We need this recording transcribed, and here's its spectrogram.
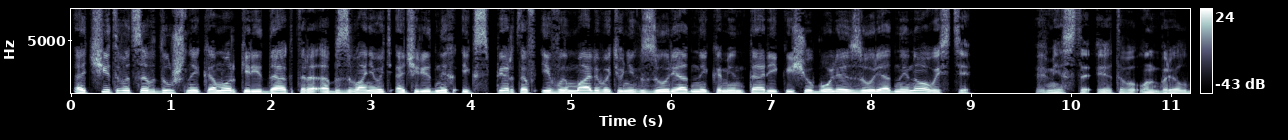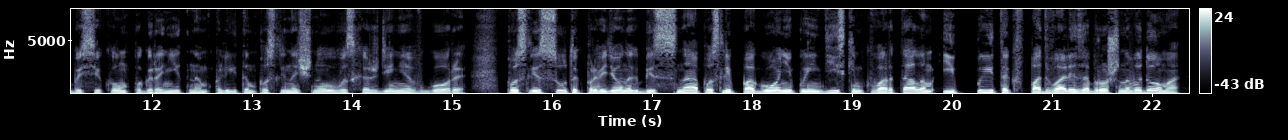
отчитываться в душной коморке редактора, обзванивать очередных экспертов и вымаливать у них заурядный комментарий к еще более заурядной новости. Вместо этого он брел босиком по гранитным плитам после ночного восхождения в горы, после суток, проведенных без сна, после погони по индийским кварталам и пыток в подвале заброшенного дома —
